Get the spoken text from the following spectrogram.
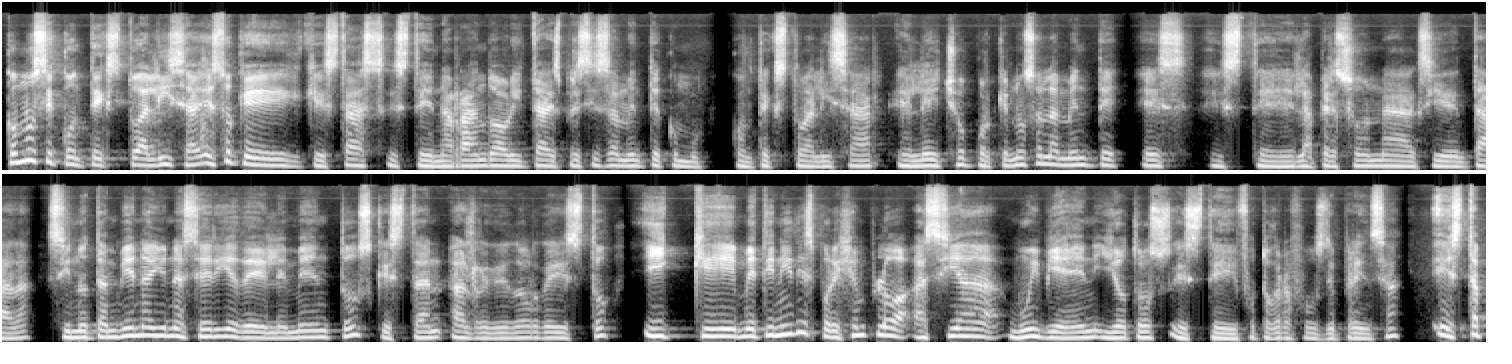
¿Cómo se contextualiza? Eso que, que estás este, narrando ahorita es precisamente como contextualizar el hecho porque no solamente es este, la persona accidentada, sino también hay una serie de elementos que están alrededor de esto y que Metinides, por ejemplo, hacía muy bien y otros este, fotógrafos de prensa, esta,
